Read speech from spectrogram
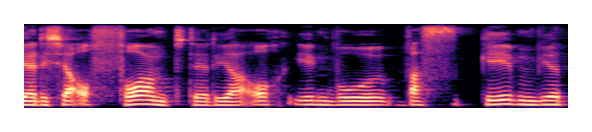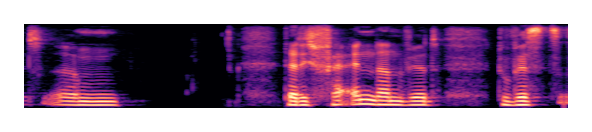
der dich ja auch formt, der dir ja auch irgendwo was geben wird, ähm, der dich verändern wird, du wirst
